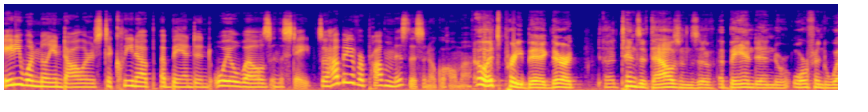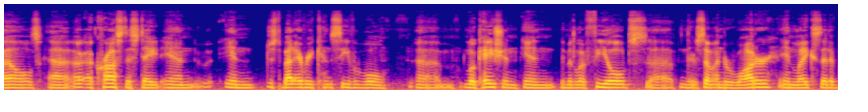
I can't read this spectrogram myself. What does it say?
$81 million to clean up abandoned oil wells in the state. So, how big of a problem is this in Oklahoma? Oh, it's pretty big. There are uh, tens of thousands of abandoned or orphaned wells uh, across the state and in just about every conceivable um, location in the middle of fields. Uh, there's some underwater in lakes that have,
